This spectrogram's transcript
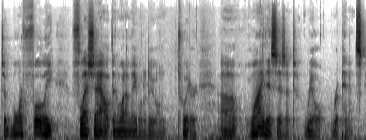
to more fully flesh out than what I'm able to do on Twitter uh, why this isn't real repentance.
